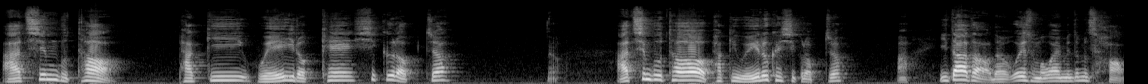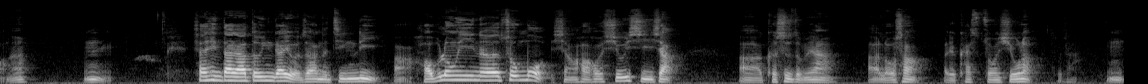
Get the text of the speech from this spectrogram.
아침부터 밖이 왜 이렇게 시끄럽죠? 아침부터 밖이 왜 이렇게 시끄럽죠? 아, 一大早的为什么外面这么吵呢？嗯。 相信大家都应该有这样的经历啊，好不容易呢周末想好好休息一下啊，可是怎么样啊？楼上啊又开始装修了，是不是？嗯，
